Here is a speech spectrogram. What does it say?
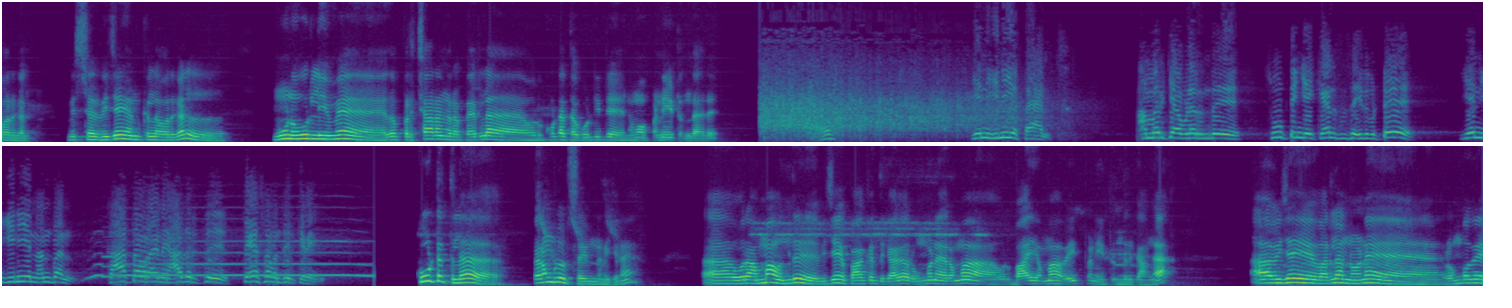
அவர்கள் மிஸ்டர் விஜய் அன்கிள் அவர்கள் மூணு ஊர்லேயுமே ஏதோ பிரச்சாரங்கிற பேரில் ஒரு கூட்டத்தை கூட்டிட்டு என்னமோ பண்ணிட்டு இருந்தாரு. என் இனிய ஃபேன்ஸ் அமெரிக்காவில இருந்து ஷூட்டிங்கை கேன்சல் செய்துவிட்டு என் இனிய நண்பன் காத்தவராயனை ஆதரித்து பேச வந்திருக்கிறேன். கூட்டத்தில் பெரம்பலூர் சைடுன்னு நினைக்கிறேன். ஒரு அம்மா வந்து விஜயை பார்க்கறதுக்காக ரொம்ப நேரமாக ஒரு பாய் அம்மா வெயிட் பண்ணிட்டு இருந்திருக்காங்க. விஜய் வரலன்னொடனே ரொம்பவே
